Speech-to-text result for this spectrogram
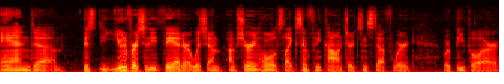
and um, this university theater, which I'm I'm sure it holds like symphony concerts and stuff where where people are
